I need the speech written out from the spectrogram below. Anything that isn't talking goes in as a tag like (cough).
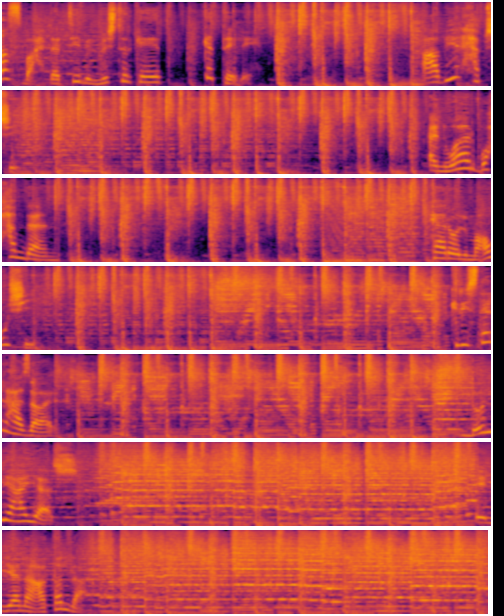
أصبح ترتيب المشتركات كالتالي. عبير حبشي. أنوار بوحمدان كارول معوشي. كريستال عزار. دولي عياش. إليانا عطلة.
